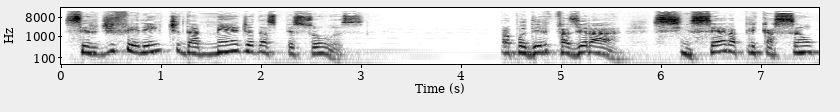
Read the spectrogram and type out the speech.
Ser diferente da média das pessoas. Para poder fazer a sincera aplicação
